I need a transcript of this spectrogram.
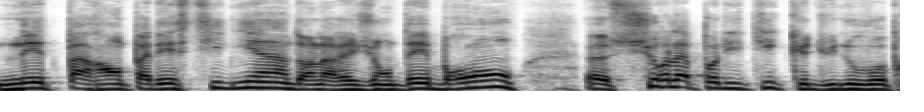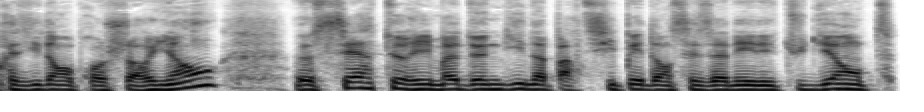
née de parents palestiniens dans la région d'Hébron euh, sur la politique du nouveau président au Proche-Orient. Euh, certes, Rima Dundin a participé dans ses années étudiantes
